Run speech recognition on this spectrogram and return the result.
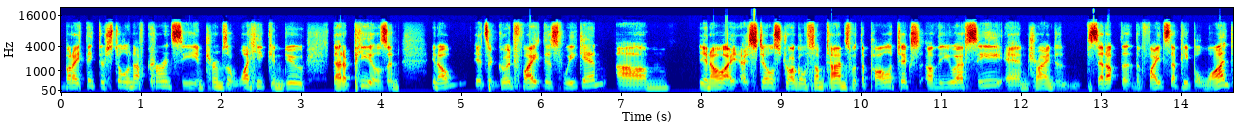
but I think there's still enough currency in terms of what he can do that appeals. And, you know, it's a good fight this weekend. Um, you know, I, I, still struggle sometimes with the politics of the UFC and trying to set up the, the fights that people want.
